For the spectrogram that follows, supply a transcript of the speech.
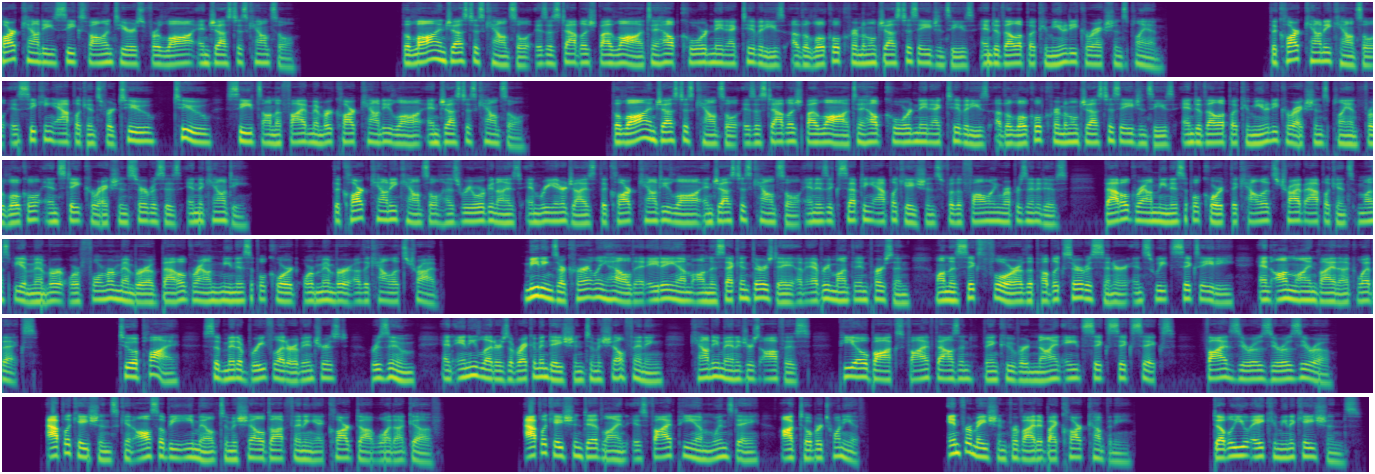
Clark County seeks volunteers for Law and Justice Council. The Law and Justice Council is established by law to help coordinate activities of the local criminal justice agencies and develop a community corrections plan. The Clark County Council is seeking applicants for two, two seats on the five member Clark County Law and Justice Council. The Law and Justice Council is established by law to help coordinate activities of the local criminal justice agencies and develop a community corrections plan for local and state corrections services in the county. The Clark County Council has reorganized and re energized the Clark County Law and Justice Council and is accepting applications for the following representatives Battle Ground Municipal Court The Cowlitz Tribe applicants must be a member or former member of Battle Ground Municipal Court or member of the Cowlitz Tribe. Meetings are currently held at 8 a.m. on the second Thursday of every month in person on the sixth floor of the Public Service Center in Suite 680 and online via WebEx. To apply, submit a brief letter of interest, resume, and any letters of recommendation to Michelle Fenning, County Manager's Office, P.O. Box 5000, Vancouver 98666 5000. Applications can also be emailed to michelle.fenning at clark.wa.gov. Application deadline is 5 p.m. Wednesday, October 20th. Information provided by Clark County. WA Communications.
